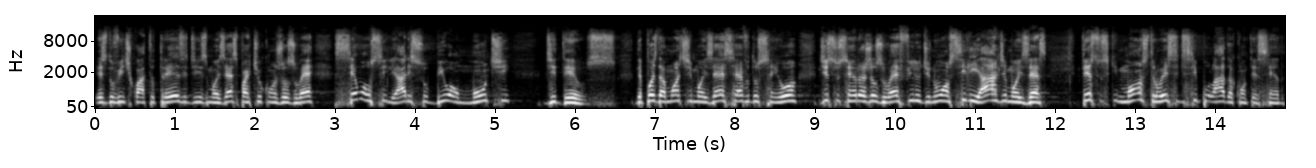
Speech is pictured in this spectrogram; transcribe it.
Êxodo 24, 13 diz: Moisés partiu com Josué, seu auxiliar, e subiu ao monte de Deus. Depois da morte de Moisés, servo do Senhor, disse o Senhor a Josué, filho de Num, auxiliar de Moisés textos que mostram esse discipulado acontecendo.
